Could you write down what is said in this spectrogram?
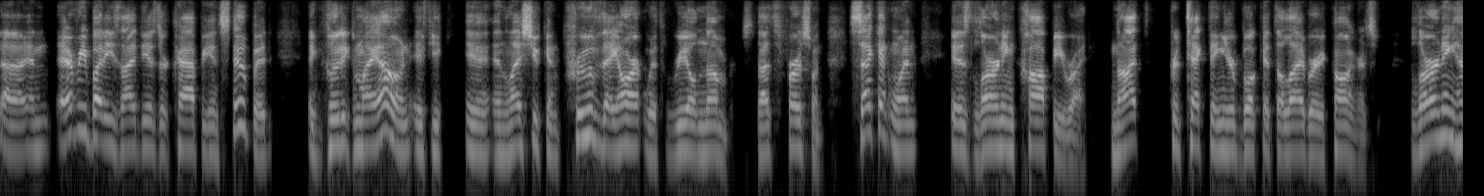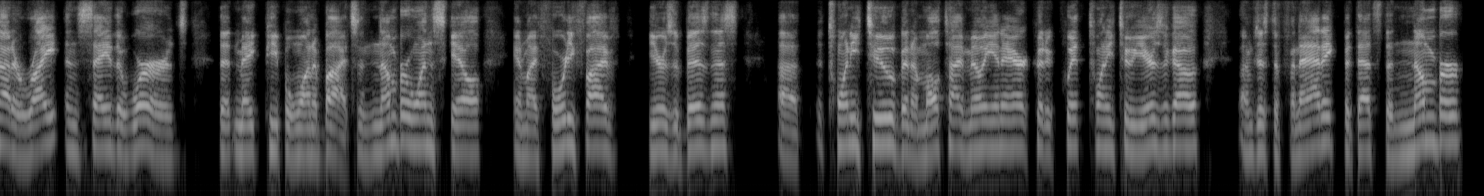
uh, and everybody's ideas are crappy and stupid including my own, if you unless you can prove they aren't with real numbers. That's the first one. Second one is learning copywriting, not protecting your book at the Library of Congress. Learning how to write and say the words that make people want to buy. It's the number one skill in my 45 years of business. Uh, 22, been a multimillionaire, could have quit 22 years ago. I'm just a fanatic, but that's the number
